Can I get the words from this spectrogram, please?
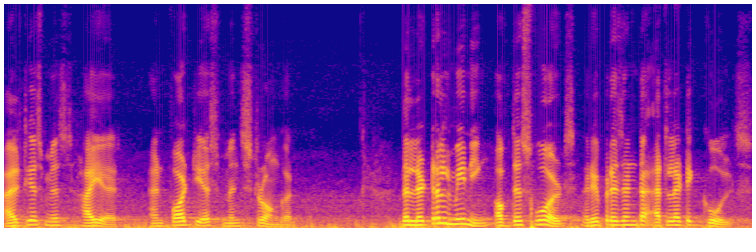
Altius means higher and Fortius means stronger. The literal meaning of these words represent the athletic goals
